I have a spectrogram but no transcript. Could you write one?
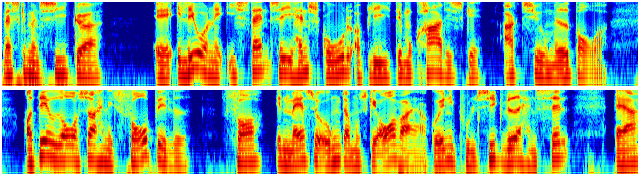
hvad skal man sige, gøre øh, eleverne i stand til i hans skole at blive demokratiske, aktive medborgere. Og derudover så er han et forbillede for en masse unge, der måske overvejer at gå ind i politik ved, at han selv er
